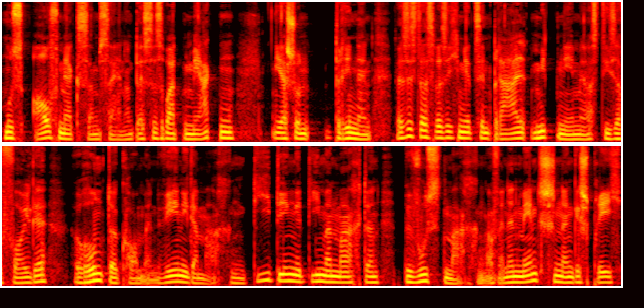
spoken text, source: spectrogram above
muss aufmerksam sein. Und da ist das Wort merken ja schon drinnen. Das ist das, was ich mir zentral mitnehme aus dieser Folge. Runterkommen, weniger machen, die Dinge, die man macht, dann bewusst machen, auf einen Menschen, ein Gespräch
